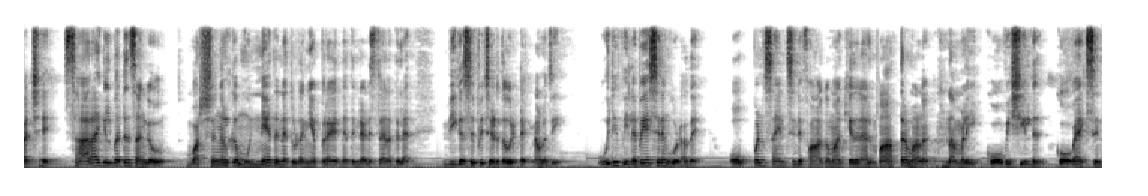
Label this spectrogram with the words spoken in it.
പക്ഷേ സാറ ഗിൽബർട്ടും സംഘവും വർഷങ്ങൾക്ക് മുന്നേ തന്നെ തുടങ്ങിയ പ്രയത്നത്തിന്റെ അടിസ്ഥാനത്തിൽ വികസിപ്പിച്ചെടുത്ത ഒരു ടെക്നോളജി ഒരു വിലപേശനം കൂടാതെ ഓപ്പൺ സയൻസിന്റെ ഭാഗമാക്കിയതിനാൽ മാത്രമാണ് നമ്മൾ ഈ കോവിഷീൽഡ് കോവാക്സിൻ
